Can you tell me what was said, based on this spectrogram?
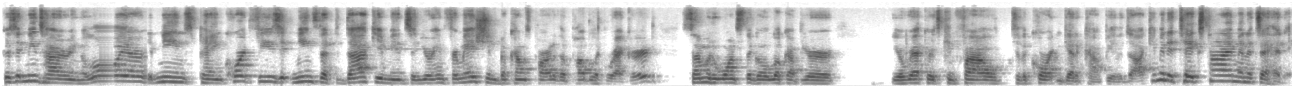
because it means hiring a lawyer, it means paying court fees, it means that the documents and your information becomes part of the public record. Someone who wants to go look up your, your records can file to the court and get a copy of the document. It takes time and it's a headache.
